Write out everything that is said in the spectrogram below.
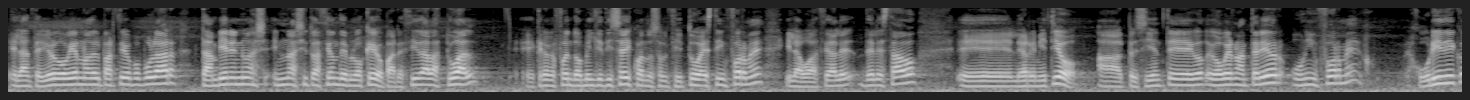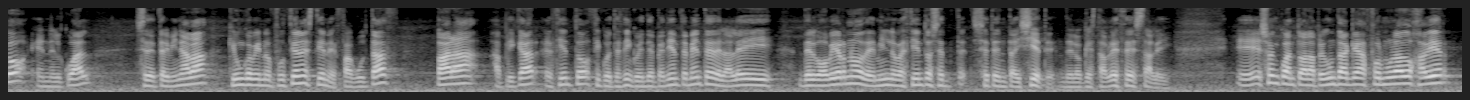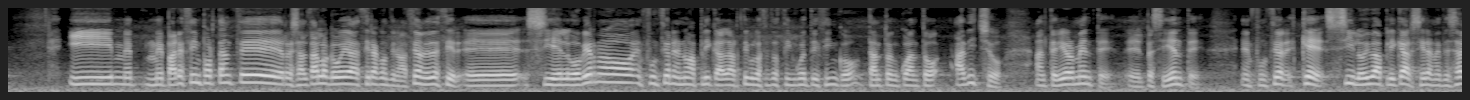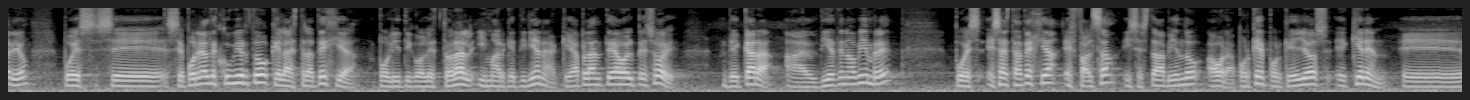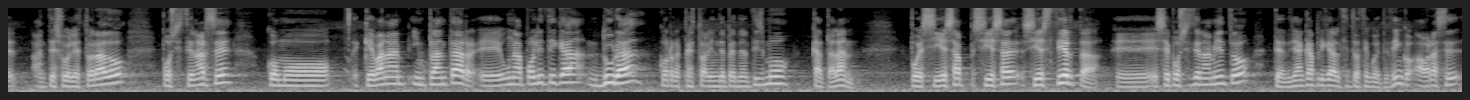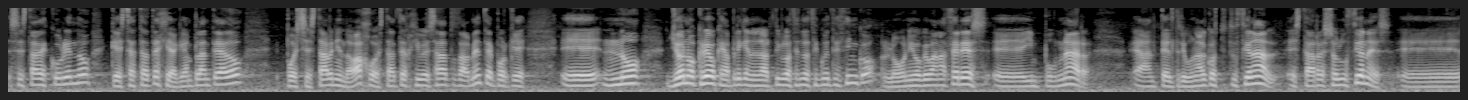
el anterior Gobierno del Partido Popular, también en una, en una situación de bloqueo parecida a la actual, eh, creo que fue en 2016 cuando solicitó este informe y la abogacía del Estado eh, le remitió al presidente de gobierno anterior un informe jurídico en el cual se determinaba que un gobierno en funciones tiene facultad para aplicar el 155, independientemente de la ley del gobierno de 1977, de lo que establece esta ley. Eh, eso en cuanto a la pregunta que ha formulado Javier, y me, parece importante resaltar lo que voy a decir a continuación. Es decir, eh, si el Gobierno en funciones no aplica el artículo 155, tanto en cuanto ha dicho anteriormente el presidente en funciones que sí lo iba a aplicar si era necesario, pues se, se pone al descubierto que la estrategia político-electoral y marketingiana que ha planteado el PSOE de cara al 10 de noviembre pues esa estrategia es falsa y se está viendo ahora. ¿Por qué? Porque ellos eh, quieren, eh, ante su electorado, posicionarse como que van a implantar eh, una política dura con respecto al independentismo catalán pues si, es cierta ese posicionamiento, tendrían que aplicar el 155. Ahora se, está descubriendo que esta estrategia que han planteado pues se está viniendo abajo, está tergiversada totalmente, porque eh, no, yo no creo que apliquen el artículo 155, lo único que van a hacer es eh, impugnar ante el Tribunal Constitucional estas resoluciones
